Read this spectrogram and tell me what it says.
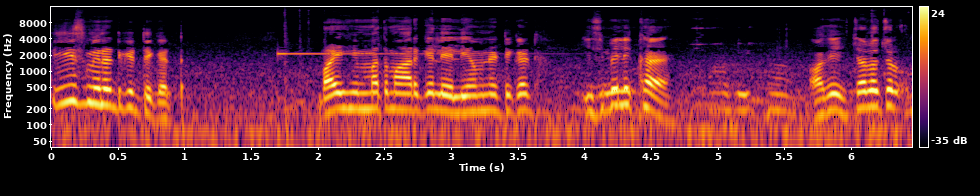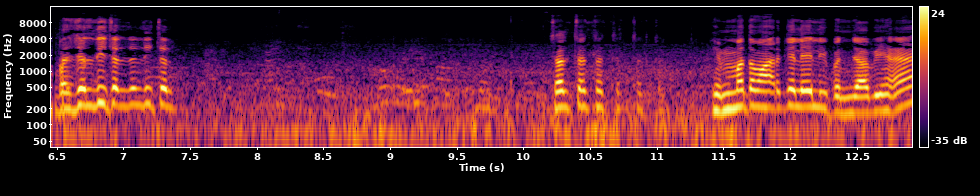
तीस मिनट की टिकट। भाई, हिम्मत मार के ले ली हमने टिकट। इस पे लिखा है। आगे, चलो चलो बस जल्दी, चल जल्दी, चल। चल चल चल चल चल चल। हिम्मत मार के ले ली, पंजाबी हैं।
